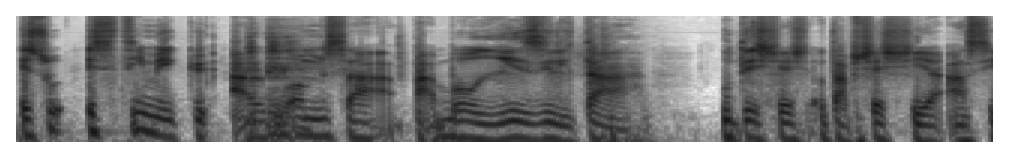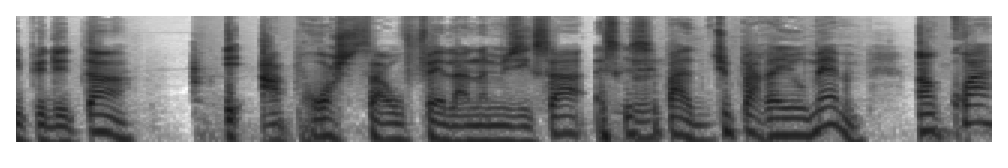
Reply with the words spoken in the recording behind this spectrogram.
et sous estimer que album ça pas bon résultat ou te cherche ou t'as cherché en si peu de temps et approche ça ou fait là dans la musique ça est-ce que c'est pas du pareil au même? En quoi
